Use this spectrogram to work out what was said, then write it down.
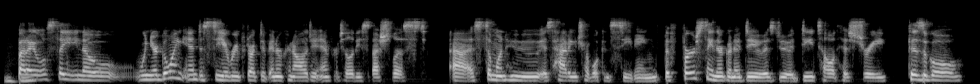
Mm-hmm. But I will say, you know, when you're going in to see a reproductive endocrinology and infertility specialist, uh, someone who is having trouble conceiving, the first thing they're going to do is do a detailed history, physical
